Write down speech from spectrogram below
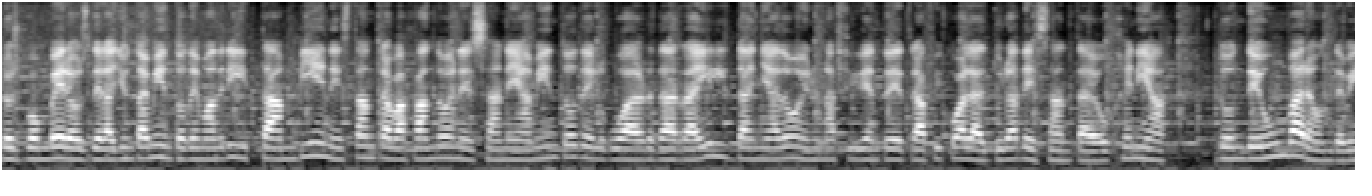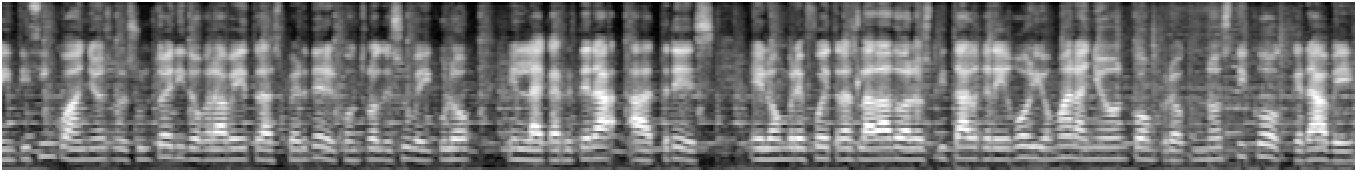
Los bomberos del Ayuntamiento de Madrid también están trabajando en el saneamiento del guardarraíl dañado en un accidente de tráfico a la altura de Santa Eugenia donde un varón de 25 años resultó herido grave tras perder el control de su vehículo en la carretera A3. El hombre fue trasladado al hospital Gregorio Marañón con pronóstico grave.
